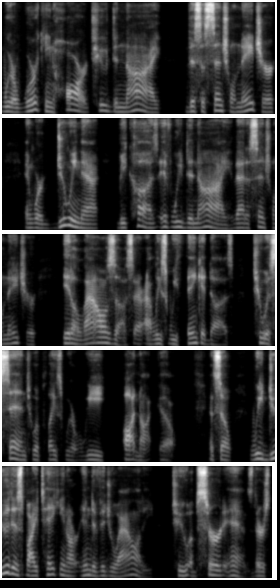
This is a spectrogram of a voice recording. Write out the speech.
we're working hard to deny this essential nature, and we're doing that because if we deny that essential nature, it allows us, or at least we think it does, to ascend to a place where we ought not go. And so we do this by taking our individuality to absurd ends. There's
